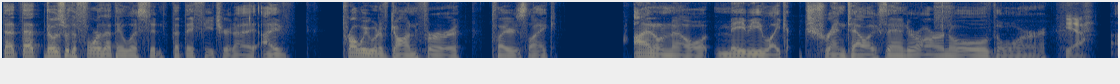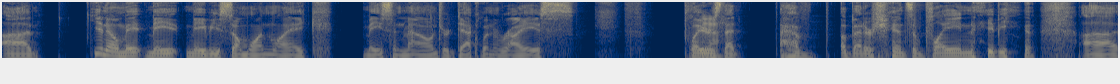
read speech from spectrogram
that that those were the four that they listed that they featured. I I probably would have gone for players like I don't know, maybe like Trent Alexander Arnold or Yeah, uh you know, may, may, maybe someone like Mason Mount or Declan Rice. Players that have a better chance of playing maybe. Uh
